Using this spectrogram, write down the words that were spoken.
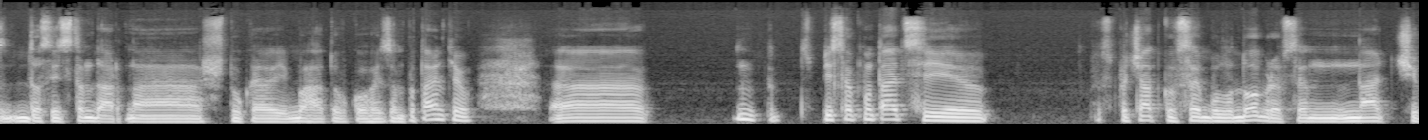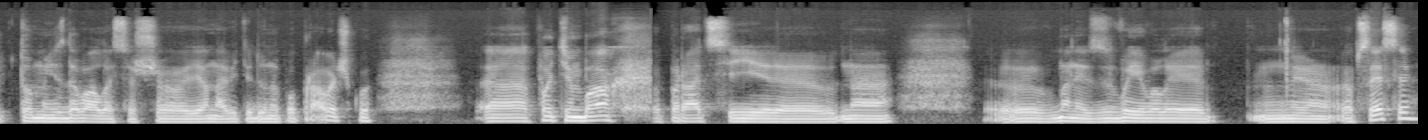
досить стандартна штука, і багато в кого з ампутантів. Е, ну, після ампутації спочатку все було добре, все начебто мені здавалося, що я навіть іду на поправочку. Е, Потім бах, операції е, на е, в мене виявили м, абсцеси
